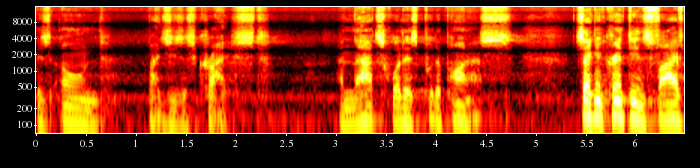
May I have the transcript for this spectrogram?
is owned by Jesus Christ. And that's what is put upon us. 2 Corinthians 5,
